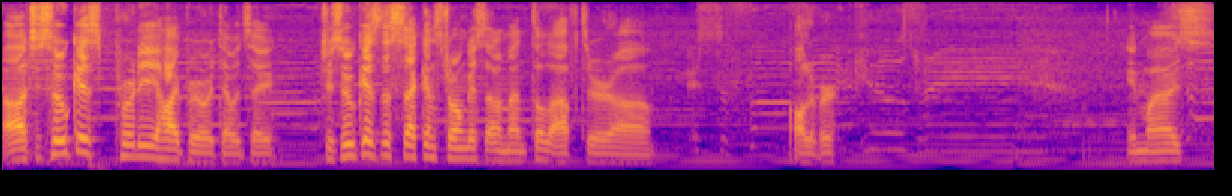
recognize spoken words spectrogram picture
Uh, Chizuka is pretty high priority, I would say. Chizuka is the second strongest elemental after uh, Oliver. In my eyes.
